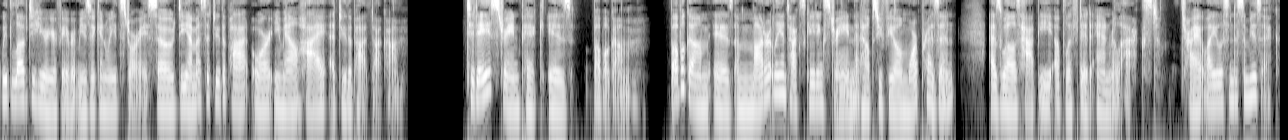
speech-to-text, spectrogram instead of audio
We'd love to hear your favorite music and weed stories, so DM us at Do the Pot or email hi at dothepot.com. Today's strain pick is bubblegum. Bubblegum is a moderately intoxicating strain that helps you feel more present, as well as happy, uplifted, and relaxed. Try it while you listen to some music.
